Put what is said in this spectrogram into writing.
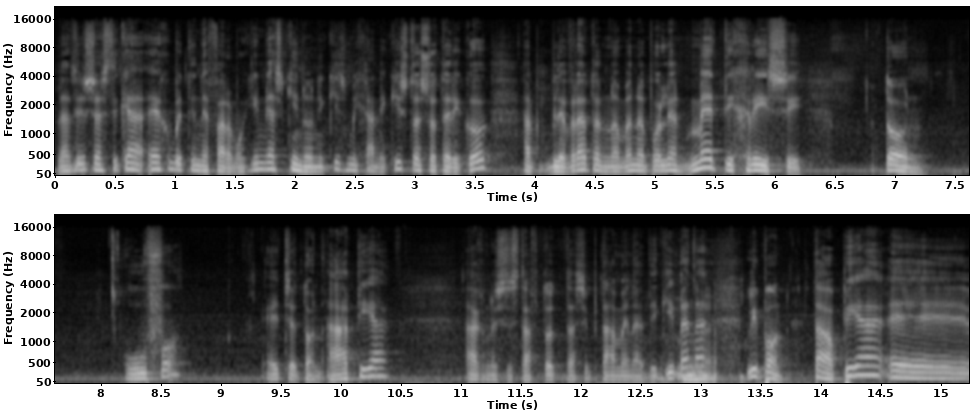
Δηλαδή ουσιαστικά έχουμε την εφαρμογή μιας κοινωνικής μηχανικής στο εσωτερικό από την πλευρά των ΗΠΑ με τη χρήση των ούφο, έτσι, των άτια, άγνωσης ταυτότητας υπτάμενα αντικείμενα, λοιπόν, τα οποία ε,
